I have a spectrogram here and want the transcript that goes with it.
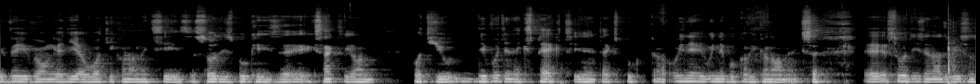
very wrong idea of what economics is. So this book is uh, exactly on what you they wouldn't expect in a textbook or in a, in a book of economics. Uh, so this is another reason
